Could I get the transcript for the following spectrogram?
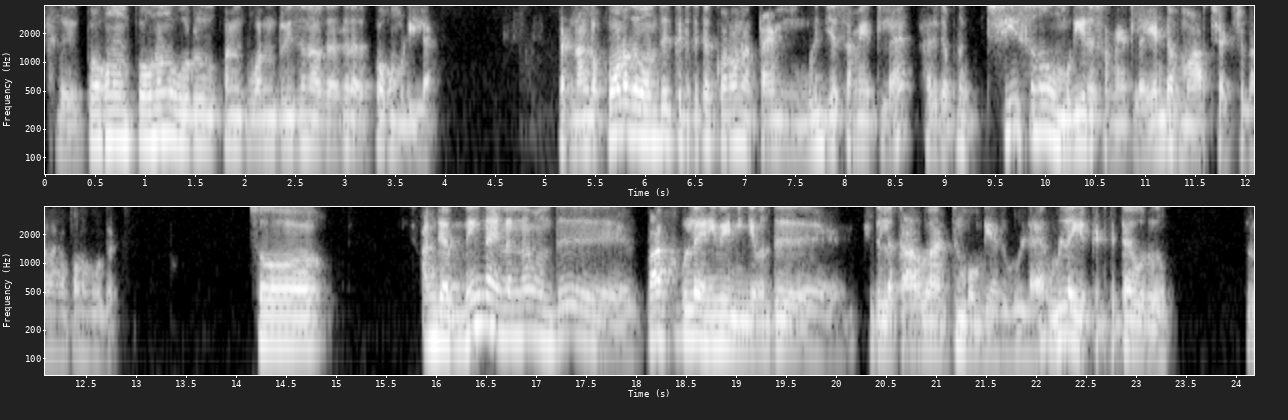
அது போகணும்னு போகணும்னு ஒரு ஒன் ஒன் ரீசன் அதாவது அது போக முடியல. பட் நாங்கள் போனது வந்து கிட்டத்தட்ட கொரோனா டைம் முடிஞ்ச சமயத்தில் அதுக்கப்புறம் சீசனும் முடியிற சமயத்தில் எண்ட் ஆஃப் மார்ச் ஆக்சுவலாக நாங்கள் போன போது ஸோ அங்கே மெயினாக என்னென்னா வந்து பார்க்குக்குள்ளே எனிவே நீங்கள் வந்து இதில் காரெல்லாம் எடுத்துன்னு போக முடியாது. உள்ள உள்ளே கிட்டத்தட்ட ஒரு ஒரு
